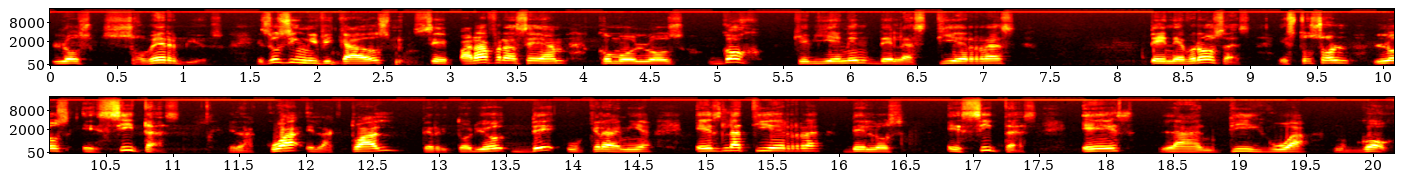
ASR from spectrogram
los soberbios. Esos significados se parafrasean como los Gog, que vienen de las tierras tenebrosas. Estos son los escitas. El, el actual territorio de Ucrania es la tierra de los escitas, es la antigua Gog.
